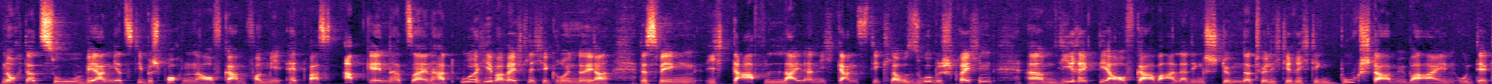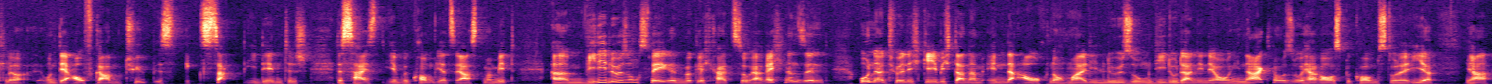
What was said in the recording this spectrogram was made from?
Noch dazu werden jetzt die besprochenen Aufgaben von mir etwas abgeändert sein, hat urheberrechtliche Gründe, ja. Deswegen, ich darf leider nicht ganz die Klausur besprechen. Ähm, direkt die Aufgabe, allerdings stimmen natürlich die richtigen Buchstaben überein und der, und der Aufgabentyp ist exakt identisch. Das heißt, ihr bekommt jetzt erstmal mit, ähm, wie die Lösungswege in Wirklichkeit zu errechnen sind. Und natürlich gebe ich dann am Ende auch nochmal die Lösung, die du dann in der Originalklausur herausbekommst oder ihr, ja,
